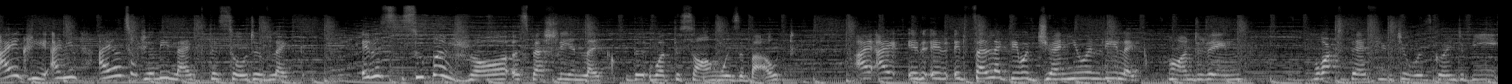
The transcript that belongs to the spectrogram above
I agree. I mean, I also really liked the sort of like it was super raw, especially in like the, what the song was about. I, I it, it, it felt like they were genuinely like pondering what their future was going to be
